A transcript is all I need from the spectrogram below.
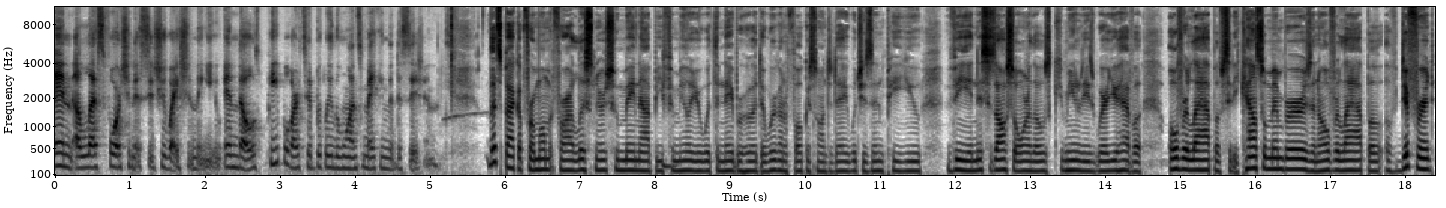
in a less fortunate situation than you. And those people are typically the ones making the decisions. Let's back up for a moment for our listeners who may not be familiar with the neighborhood that we're going to focus on today, which is NPUV. And this is also one of those communities where you have a overlap of city council members and overlap of, of different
